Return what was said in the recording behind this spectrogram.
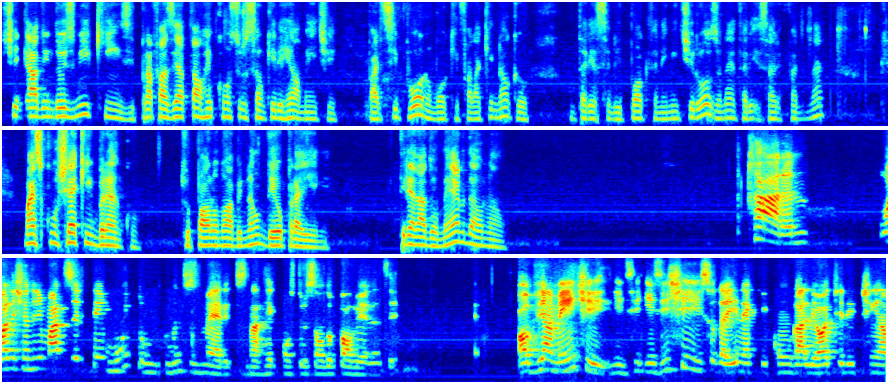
chegado em 2015 para fazer a tal reconstrução que ele realmente participou, não vou aqui falar que não, que eu não estaria sendo hipócrita nem mentiroso, né? Estaria, né? Mas com cheque em branco, que o Paulo Nobre não deu para ele, teria dado merda ou não? Cara, o Alexandre Matos ele tem muito, muitos méritos na reconstrução do Palmeiras. Obviamente, existe isso daí, né? Que com o Gagliotti ele, tinha,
